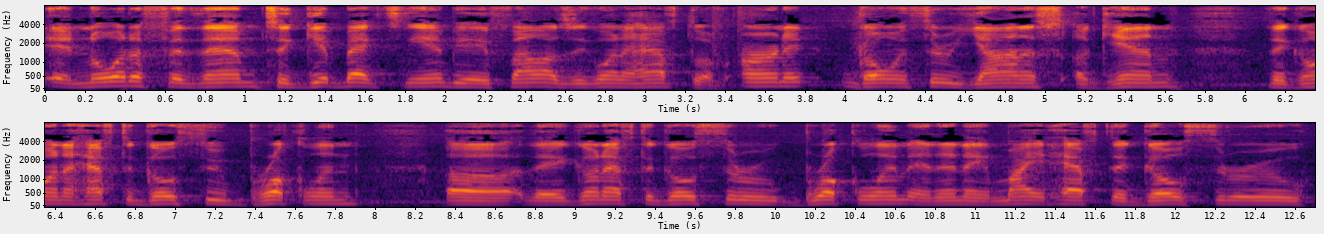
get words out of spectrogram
In order for them to get back to the NBA Finals, they're going to have to have earned it. Going through Giannis again, they're going to have to go through Brooklyn. Uh, they're going to have to go through Brooklyn, and then they might have to go through,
